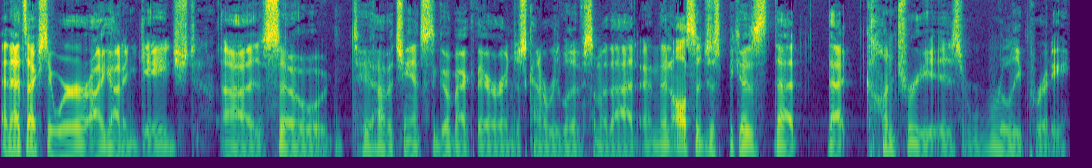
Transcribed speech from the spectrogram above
and that's actually where I got engaged. Uh, so to have a chance to go back there and just kind of relive some of that, and then also just because that that country is really pretty.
